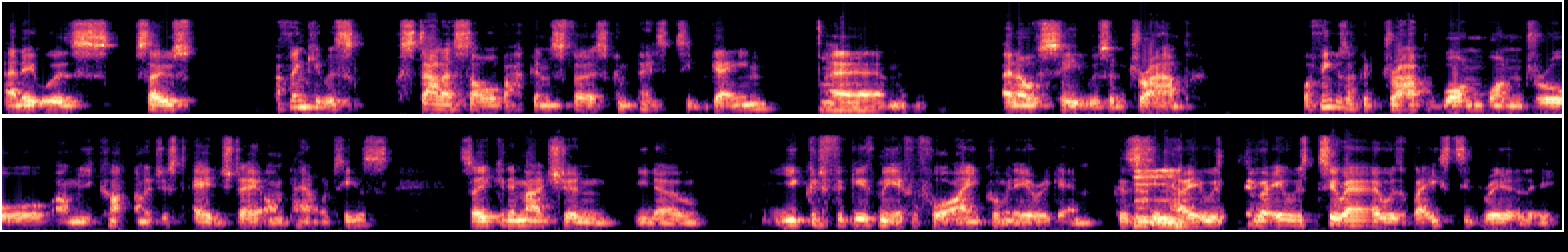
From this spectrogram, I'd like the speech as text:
and it was so. It was, I think it was Ståle Solbakken's first competitive game, mm-hmm. um, and obviously it was a drab I think it was like a drab one-one draw, and we kind of just edged it on penalties. So you can imagine, you know, you could forgive me if I thought I ain't coming here again because mm-hmm. you know it was two, it was two hours wasted really.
